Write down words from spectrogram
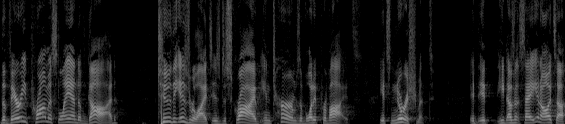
the very promised land of God to the Israelites is described in terms of what it provides its nourishment. It, it, he doesn't say, you know, it's a,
